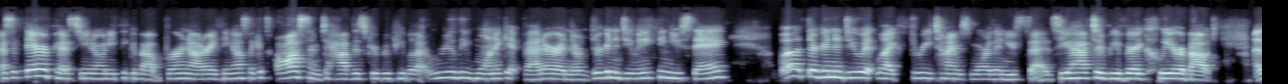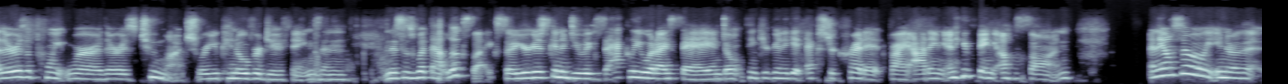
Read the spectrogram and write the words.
as a therapist, you know, when you think about burnout or anything else, like it's awesome to have this group of people that really want to get better and they're they're going to do anything you say but they're going to do it like three times more than you said. So you have to be very clear about uh, there is a point where there is too much, where you can overdo things. And, and this is what that looks like. So you're just going to do exactly what I say and don't think you're going to get extra credit by adding anything else on. And they also, you know, that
